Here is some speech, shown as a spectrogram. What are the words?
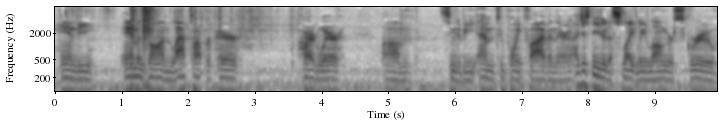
handy Amazon laptop repair hardware. Um, seemed to be M2.5 in there. And I just needed a slightly longer screw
